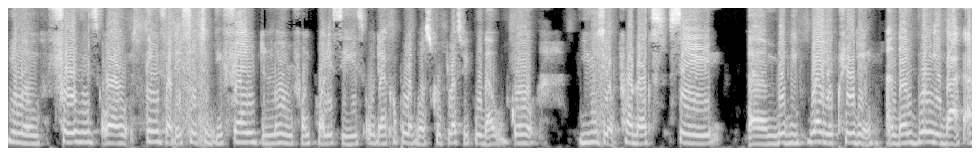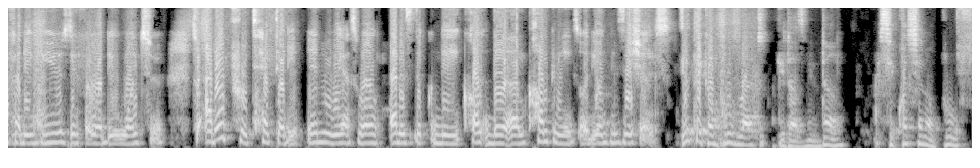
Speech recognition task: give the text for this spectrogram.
you know, phrases or things that they say to defend the no refund policies, or there are a couple of unscrupulous people that would go use your products, say um, maybe wear your clothing and then bring it back after they've used it for what they want to. So are they protected in any way as well? That is the the the um, companies or the organizations. If they can prove that it has been done, it's a question of proof.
